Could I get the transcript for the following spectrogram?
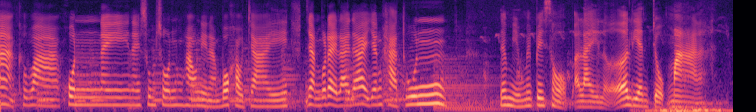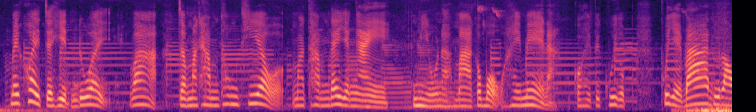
ากคือว่าคนในในชุมชนของเรานี่นะบ่เข้าใจ ยันบ่ได้รายได้ ยันขาดทุนแล้วหมิวไม่ไปสอบอะไรเหรอเรียนจบมา ไม่ค่อยจะเห็นด้วยว่าจะมาทำท่องเที่ยวมาทำได้ยังไงหมิวนะมาก็บอกให้แม่นะก็ให้ไปคุยกับ ผู้ใหญ่บ้านคือเรา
